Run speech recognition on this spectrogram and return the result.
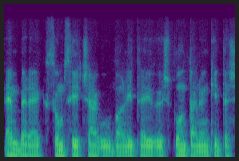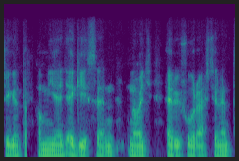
emberek szomszédságukban létrejövő spontán önkéntességet, ami egy egészen nagy erőforrást jelent.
